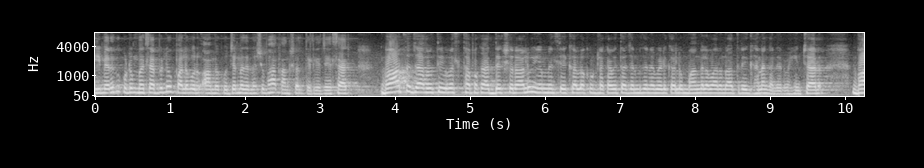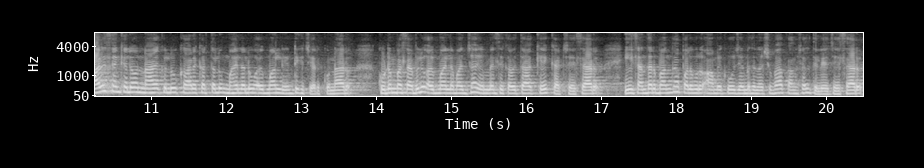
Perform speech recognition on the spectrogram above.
ఈ మేరకు కుటుంబ సభ్యులు పలువురు ఆమెకు జన్మదిన శుభాకాంక్షలు తెలియజేశారు. భారత జాగృతి వ్యవస్థాపక అధ్యక్షురాలు ఎమ్మెల్సీ కల్వకుంట్ల కవిత జన్మదిన వేడుకలు మంగళవారం రాత్రి ఘనంగా నిర్వహించారు. భారీ సంఖ్యలో నాయకులు కార్యకర్తలు మహిళలు అభిమానులు ఇంటికి చేరుకున్నారు. కుటుంబ సభ్యులు అభిమానుల మధ్య ఎమ్మెల్సీ కవిత కేక్ కట్ చేశారు. ఈ సందర్భంగా పలువురు ఆమెకు జన్మదిన శుభాకాంక్షలు తెలియజేశారు.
